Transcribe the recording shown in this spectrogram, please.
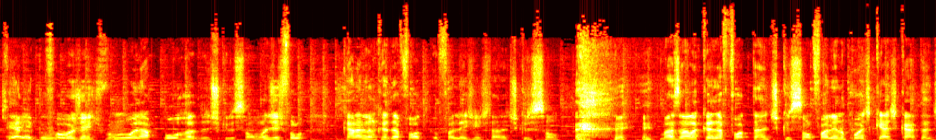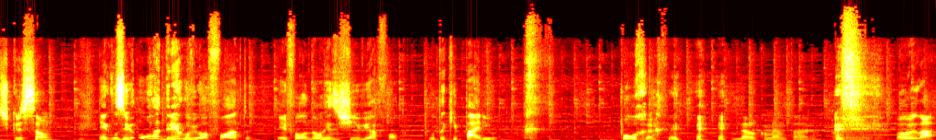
Que É, era e por do... favor, gente, vamos olhar a porra da descrição. Um monte de gente falou, caralho, Alan, cadê a foto? Eu falei, gente, tá na descrição. Mas Alan, cadê a foto? Tá na descrição. Eu falei no podcast, cara, tá na descrição. Inclusive, o Rodrigo viu a foto. Ele falou, não resisti e viu a foto. Puta que pariu. Porra. Belo comentário. Vamos lá.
